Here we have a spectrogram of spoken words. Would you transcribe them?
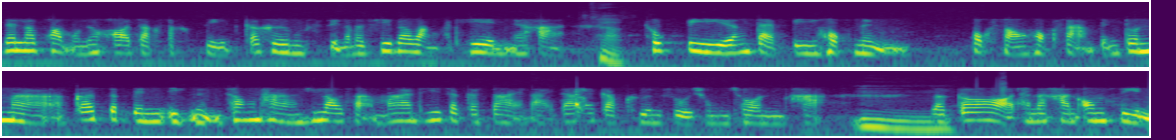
ได้รับความอนุเคราะห์จากศักดิ์สิทธิ์ก็คือศิลปาชีพระหว่างประเทศเนี่ยค่ะครับทุกปีตั้งแต่ปี61 62 63 เป็นต้นมา ก็จะเป็นอีกหนึ่งช่องทางที่เราสามารถที่จะกระจายรายได้กลับคืนสู่ชุมชนค่ะอืมแล้วก็ธนาคารออมสิน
